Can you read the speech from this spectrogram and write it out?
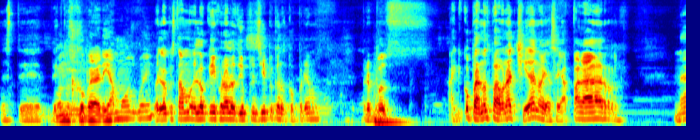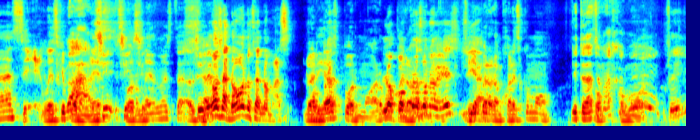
Este. de O nos cobraríamos, güey. Es lo que estamos, es lo que dijo Lalo desde un principio que nos compremos. Pero pues. Hay que comprarnos para una chida, ¿no? Ya sea, ya pagar. Nah, sé, güey, es que por Ah, mes, sí, sí, por sí. mes no está, o Sí, sea, No, o sea, no, no, o sea, nomás. lo harías compras- por morbo. lo pero- compras una vez y Sí, ya. pero a lo mejor es como, Y te das de baja, como- güey. Sí.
